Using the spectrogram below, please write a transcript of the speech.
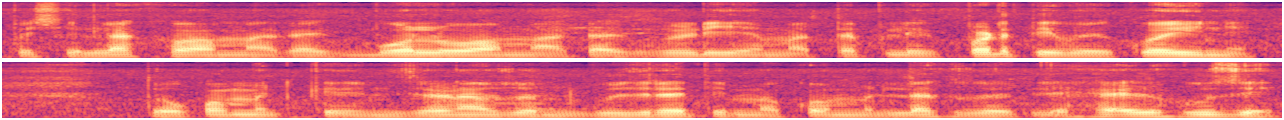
પછી લખવામાં કંઈક બોલવામાં કંઈક વિડીયોમાં તકલીફ પડતી હોય કોઈને તો કોમેન્ટ કરીને જણાવજો ને ગુજરાતીમાં કોમેન્ટ લખજો એટલે હેડ હુજે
